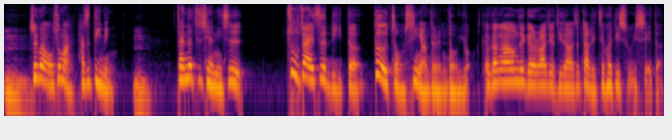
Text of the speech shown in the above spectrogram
嗯，所以嘛，我说嘛，他是地名。嗯，在那之前，你是住在这里的各种信仰的人都有。刚刚这个 Roger 提到，这到底这块地属于谁的，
